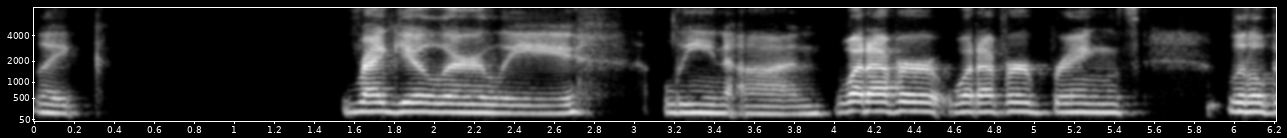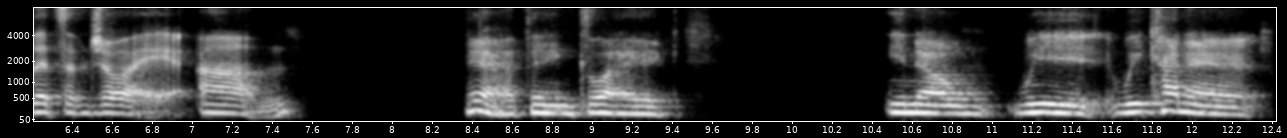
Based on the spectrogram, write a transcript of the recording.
like regularly lean on whatever whatever brings little bits of joy um Yeah, I think like, you know, we we kind of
